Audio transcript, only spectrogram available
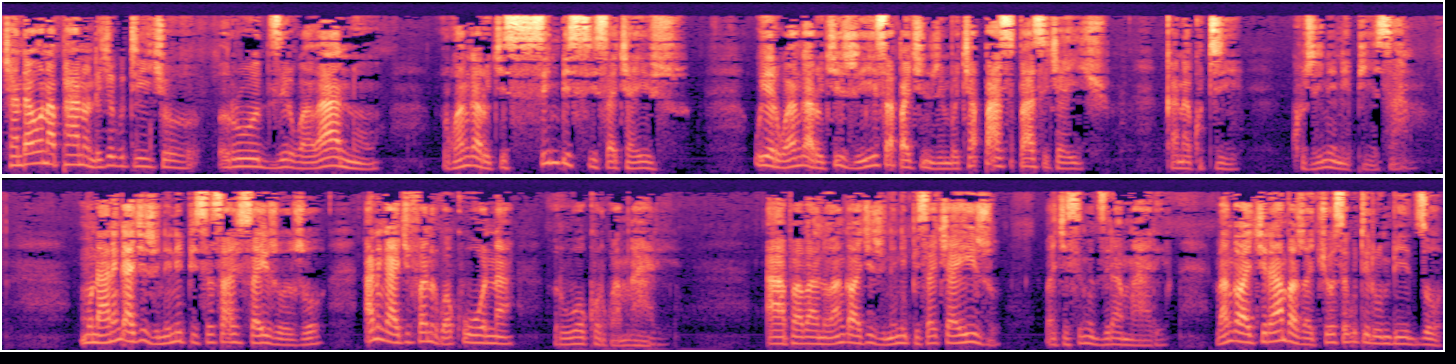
Chandaona pano ndechekuti icho rudzi rwavanhu rwanga ruchisimbisisa chaizvo uye rwanga ruchizviisa pachinzvimbo chapasi pasi chaicho kana kuti kuzvininipisa. Munhu anenge achizvininipisa saizvozvo anenge achifanirwa kuona ruoko rwamwari. Apa vanhu vanga vachizvininipisa chaizvo vachisimudzira mwari. Vanga vachiramba zvachose kuti rumbidzo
